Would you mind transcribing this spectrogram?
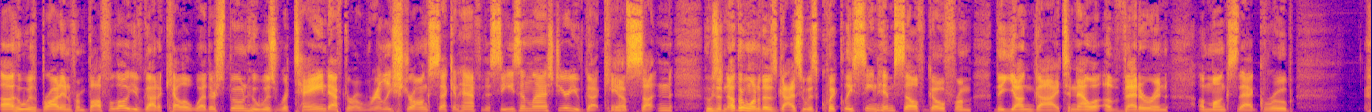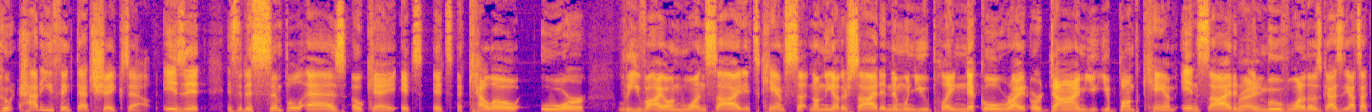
uh, who was brought in from Buffalo. You've got Ahkello Witherspoon, who was retained after a really strong second half of the season last year. You've got Cam Yep. Sutton, who's another one of those guys who has quickly seen himself go from the young guy to now a, a veteran amongst that group who how do you think that shakes out? Is it is it as simple as okay, it's it's Ahkello or Levi on one side, it's Cam Sutton on the other side, and then when you play nickel, right, or dime, you, you bump Cam inside and, Right. and move one of those guys to the outside.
